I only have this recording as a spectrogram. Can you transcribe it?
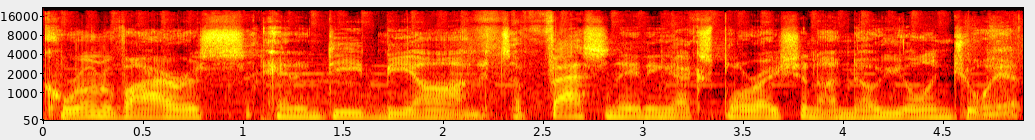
coronavirus and indeed beyond. It's a fascinating exploration. I know you'll enjoy it.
